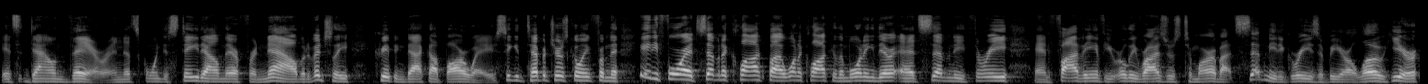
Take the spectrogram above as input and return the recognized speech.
it's down there, and it's going to stay down there for now, but eventually creeping back up our way. Seeing temperatures going from the 84 at 7 o'clock by 1 o'clock in the morning there at 73 and 5 a.m. for you early risers tomorrow. About 70 degrees will be our low here.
